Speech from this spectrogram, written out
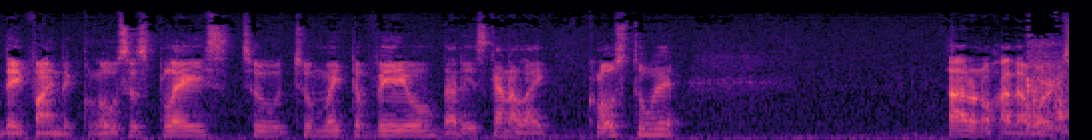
they find the closest place to to make the video that is kind of like close to it. I don't know how that works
